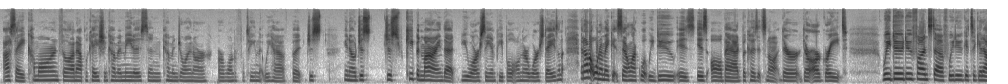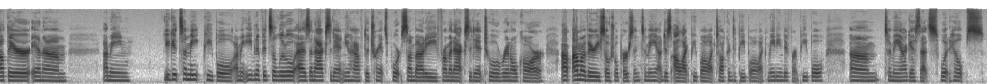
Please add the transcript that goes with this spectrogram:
I say, come on, fill out an application, come and meet us, and come and join our, our wonderful team that we have. But just, you know, just just keep in mind that you are seeing people on their worst days, and and I don't want to make it sound like what we do is is all bad because it's not. There there are great. We do do fun stuff. We do get to get out there, and um, I mean, you get to meet people. I mean, even if it's a little as an accident and you have to transport somebody from an accident to a rental car. I'm a very social person to me. I just, I like people. I like talking to people. I like meeting different people. Um, to me, I guess that's what helps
